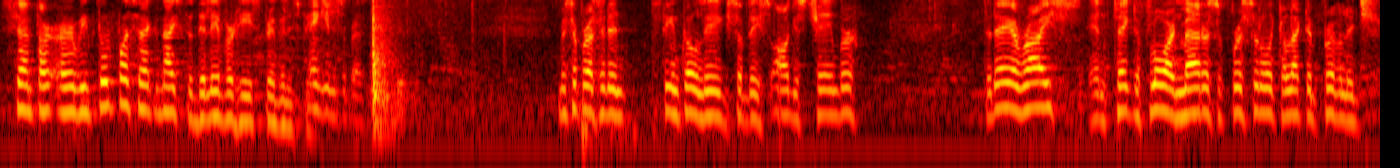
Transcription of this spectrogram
Senator Erwin Tulfo is recognized to deliver his privilege speech. Thank you, Mr. President. Mr. President, esteemed colleagues of this August chamber, today I rise and take the floor on matters of personal and collective privilege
